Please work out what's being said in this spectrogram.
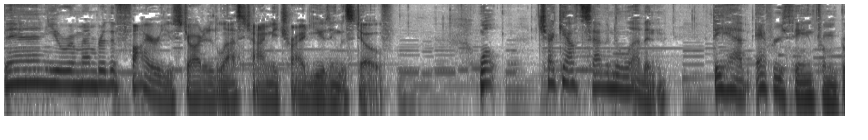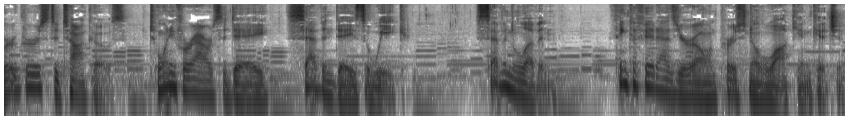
then you remember the fire you started last time you tried using the stove. Well, check out 7 Eleven. They have everything from burgers to tacos, 24 hours a day, 7 days a week. 7 Eleven. Think of it as your own personal walk in kitchen.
